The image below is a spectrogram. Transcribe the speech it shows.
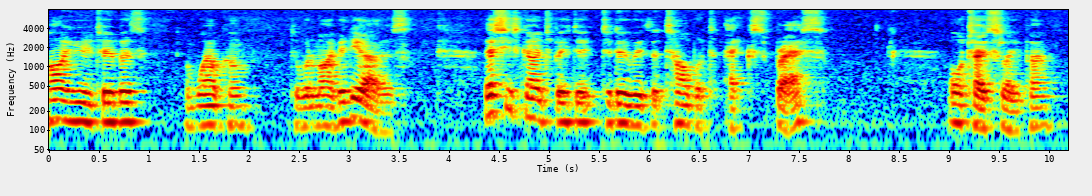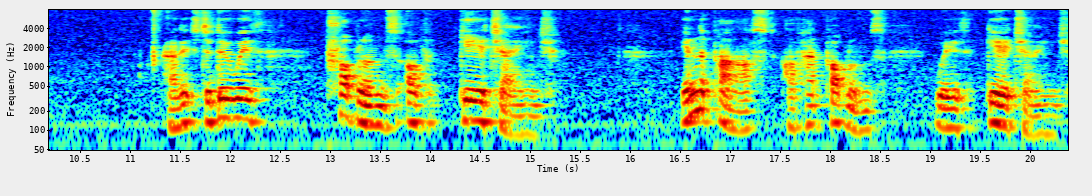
Hi YouTubers and welcome to one of my videos. This is going to be to do with the Talbot Express Autosleeper and it's to do with problems of gear change. In the past I've had problems with gear change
